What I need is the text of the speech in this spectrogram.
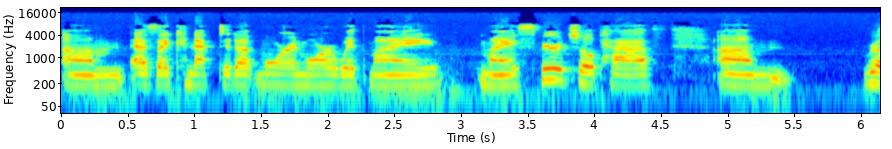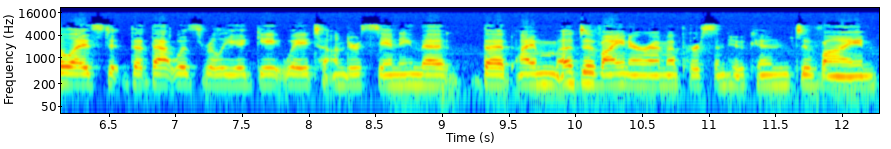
um, as I connected up more and more with my my spiritual path, um, realized that that was really a gateway to understanding that that I'm a diviner. I'm a person who can divine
